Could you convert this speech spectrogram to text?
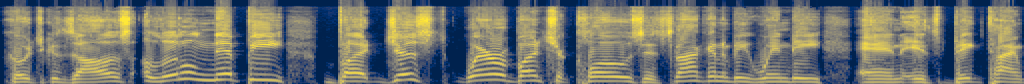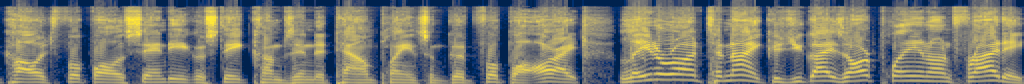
Coach Gonzales. A little nippy, but just wear a bunch of clothes. It's not going to be windy, and it's big time college football as San Diego State comes into town playing some good football. All right, later on tonight, because you guys are playing on Friday,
